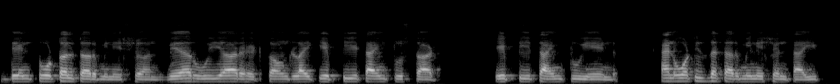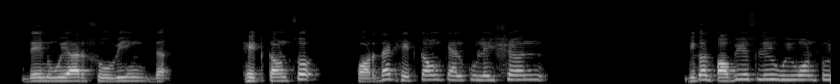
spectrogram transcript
then total termination, where we are headcount like FT time to start, FT time to end, and what is the termination type. Then we are showing the headcount. So for that headcount calculation, because obviously we want to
